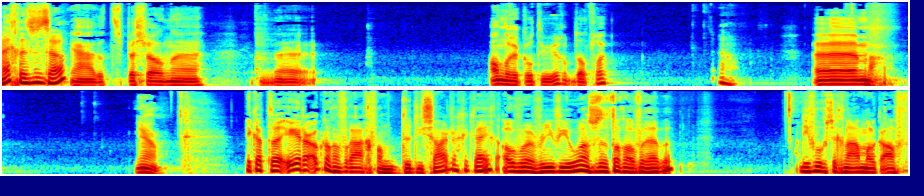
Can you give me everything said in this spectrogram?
Echt, is het zo? Ja, dat is best wel een, eh, een eh, andere cultuur op dat vlak. Oh. Ehm, ja, Ik had eh, eerder ook nog een vraag van de Decider gekregen over review, als we het er toch over hebben. Die vroeg zich namelijk af,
